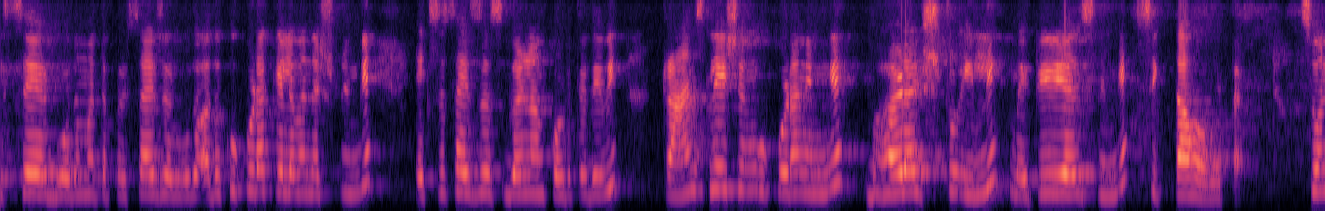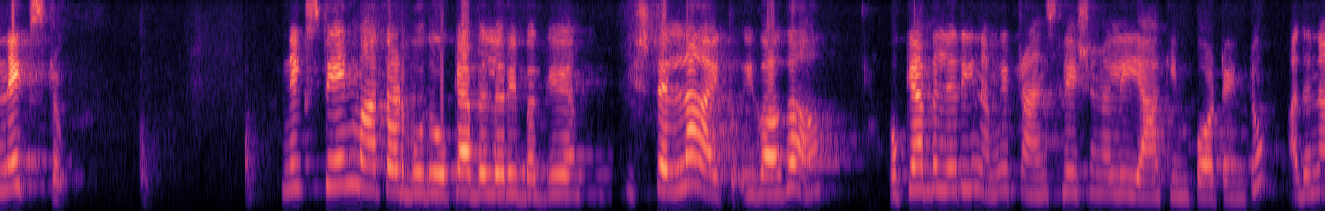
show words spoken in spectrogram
ಎಸ್ಸೆ ಇರ್ಬೋದು, ಮತ್ತೆ ಪ್ರಿಸೈಸ್ ಇರ್ಬೋದು, ಅದಕ್ಕೂ ಕೂಡ ಕೆಲವೊಂದಷ್ಟು ನಿಮ್ಗೆ ಎಕ್ಸಸೈಸಸ್ಗಳನ್ನ ಕೊಡ್ತಿದೀವಿ. ಟ್ರಾನ್ಸ್ಲೇಷನ್ಗೂ ಕೂಡ ನಿಮ್ಗೆ ಬಹಳಷ್ಟು ಇಲ್ಲಿ ಮೆಟೀರಿಯಲ್ಸ್ ನಿಮ್ಗೆ ಸಿಗ್ತಾ ಹೋಗುತ್ತೆ. ಸೊ ನೆಕ್ಸ್ಟ್ ನೆಕ್ಸ್ಟ್ ಏನ್ ಮಾತಾಡ್ಬೋದು ಒಕ್ಯಾಬುಲರಿ ಬಗ್ಗೆ? ಇಷ್ಟೆಲ್ಲ ಆಯ್ತು. ಇವಾಗ ಒಕ್ಯಾಬುಲರಿ ನಮಗೆ ಟ್ರಾನ್ಸ್ಲೇಷನ್ ಅಲ್ಲಿ ಯಾಕೆ ಇಂಪಾರ್ಟೆಂಟು ಅದನ್ನ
